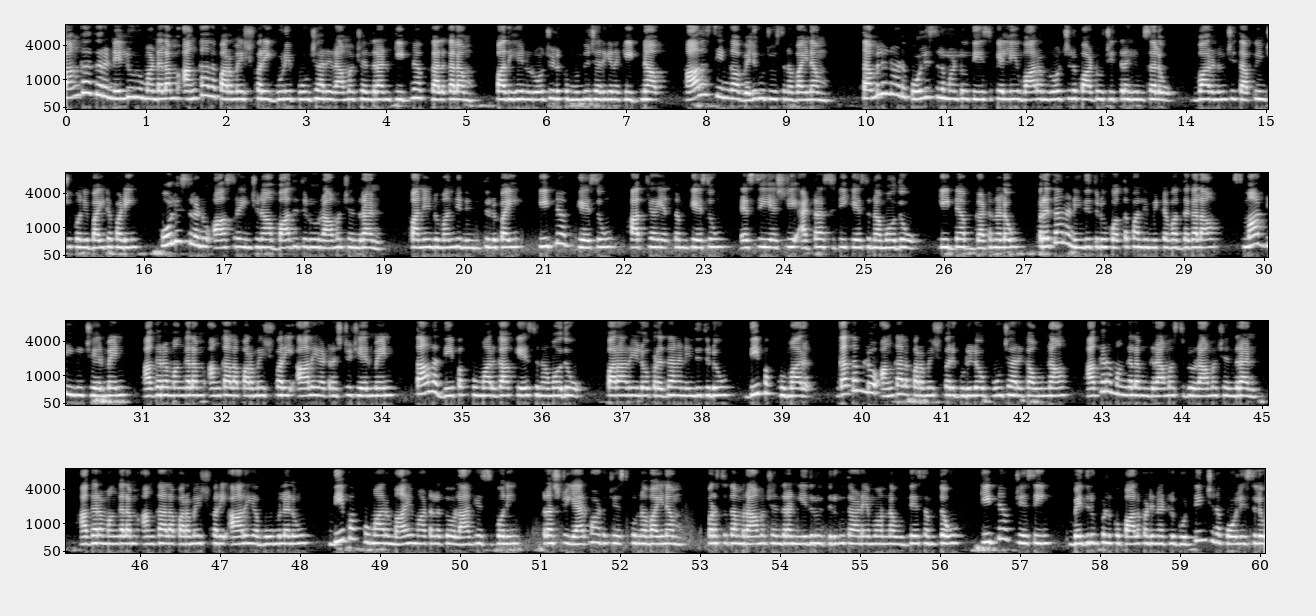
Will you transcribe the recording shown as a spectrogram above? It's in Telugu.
గంగాధర నెల్లూరు మండలం అంకాల పరమేశ్వరి గుడి పూజారి రామచంద్రన్ కిడ్నాప్ కలకలం. పదిహేను రోజులకు ముందు జరిగిన కిడ్నాప్. ఆలస్యంగా వెలుగు చూసిన వైనం. తమిళనాడు పోలీసులమంటూ తీసుకెళ్ళి వారం రోజుల పాటు చిత్రహింసలు. వారి నుంచి తప్పించుకొని బయటపడి పోలీసులను ఆశ్రయించిన బాధితుడు రామచంద్రన్. పన్నెండు మంది నిందితులపై కిడ్నాప్ కేసు హత్యాయత్నం case SC ST atrocity case నమోదు. కిడ్నాప్ ఘటనలో ప్రధాన నిందితుడు కొత్తపల్లి మిట్ట వద్ద గల smart TV chairman Agaramangalam Ankala Parameswari ఆలయ ట్రస్ట్ చైర్మన్ తాళ దీపక్ కుమార్గా కేసు నమోదు. పరారీలో ప్రధాన నిందితుడు దీపక్ కుమార్. గతంలో అంకాల పరమేశ్వరి గుడిలో పూజారిగా ఉన్న అగరమంగళం గ్రామస్తుడు రామచంద్రన్ అగరమంగళం అంకాల పరమేశ్వరి ఆలయ భూములను దీపక్ కుమార్ మాయమాటలతో లాగేసుకొని ట్రస్ట్ ఏర్పాటు చేసుకున్న వైనం. ప్రస్తుతం రామచంద్రన్ ఎదురు తిరుగుతాడేమో అన్న ఉద్దేశంతో కిడ్నాప్ చేసి బెదిరింపులకు పాల్పడినట్లు గుర్తించిన పోలీసులు.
